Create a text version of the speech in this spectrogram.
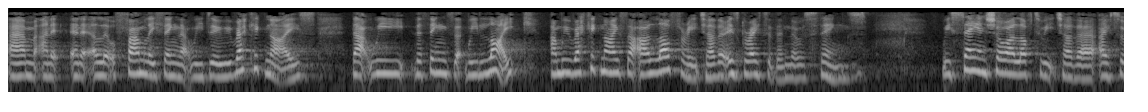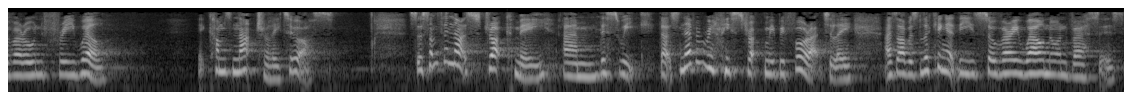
um, and, it, and it, a little family thing that we do, we recognize that we, the things that we like, and we recognize that our love for each other is greater than those things. We say and show our love to each other out of our own free will. It comes naturally to us. So, something that struck me um, this week, that's never really struck me before actually, as I was looking at these so very well known verses,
